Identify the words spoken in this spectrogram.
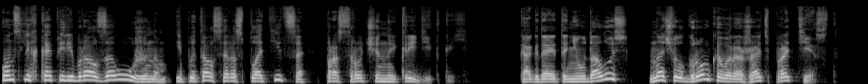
он слегка перебрал за ужином и пытался расплатиться просроченной кредиткой. Когда это не удалось, начал громко выражать протест.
